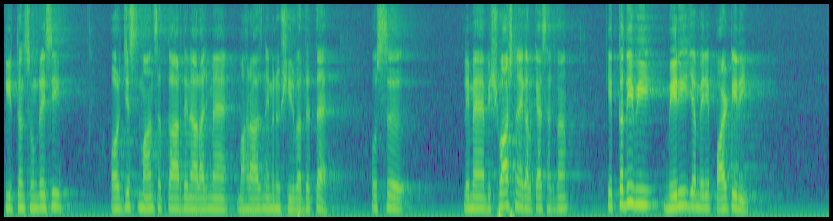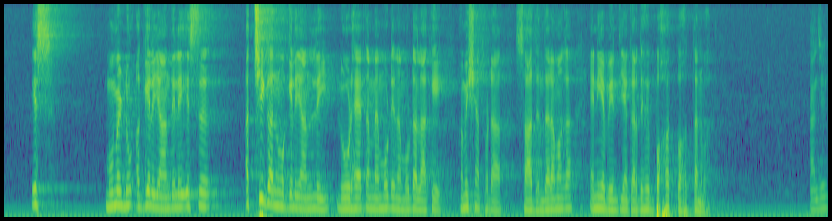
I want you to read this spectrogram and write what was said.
ਕੀਰਤਨ ਸੁਣ ਰਹੀ ਸੀ ਔਰ ਜਿਸ ਮਾਨ ਸਤਿਕਾਰ ਦੇ ਨਾਲ ਅੱਜ ਮੈਂ ਮਹਾਰਾਜ ਨੇ ਮੈਨੂੰ ਅਸ਼ੀਰਵਾਦ ਦਿੱਤਾ ਹੈ ਉਸ ਲਈ ਮੈਂ ਵਿਸ਼ਵਾਸ ਨਾਲ ਇਹ ਗੱਲ ਕਹਿ ਸਕਦਾ ਕਿ ਕਦੀ ਵੀ ਮੇਰੀ ਜਾਂ ਮੇਰੀ ਪਾਰਟੀ ਦੀ ਇਸ ਮੂਵਮੈਂਟ ਨੂੰ ਅੱਗੇ ਲਿਜਾਣ ਦੇ ਲਈ ਇਸ ਅੱਛੀ ਗੱਲ ਨੂੰ ਅੱਗੇ ਲਿਜਾਣ ਲਈ ਲੋੜ ਹੈ ਤਾਂ ਮੈਂ ਮੋਢੇ ਨਾਲ ਮੋਢਾ ਲਾ ਕੇ ਹਮੇਸ਼ਾ ਤੁਹਾਡਾ ਸਾਥ ਦਿੰਦਾ ਰਵਾਂਗਾ ਇੰਨੀਆਂ ਬੇਨਤੀਆਂ ਕਰਦੇ ਹੋਏ ਬਹੁਤ ਬਹੁਤ ਧੰਨਵਾਦ ਹਾਂਜੀ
